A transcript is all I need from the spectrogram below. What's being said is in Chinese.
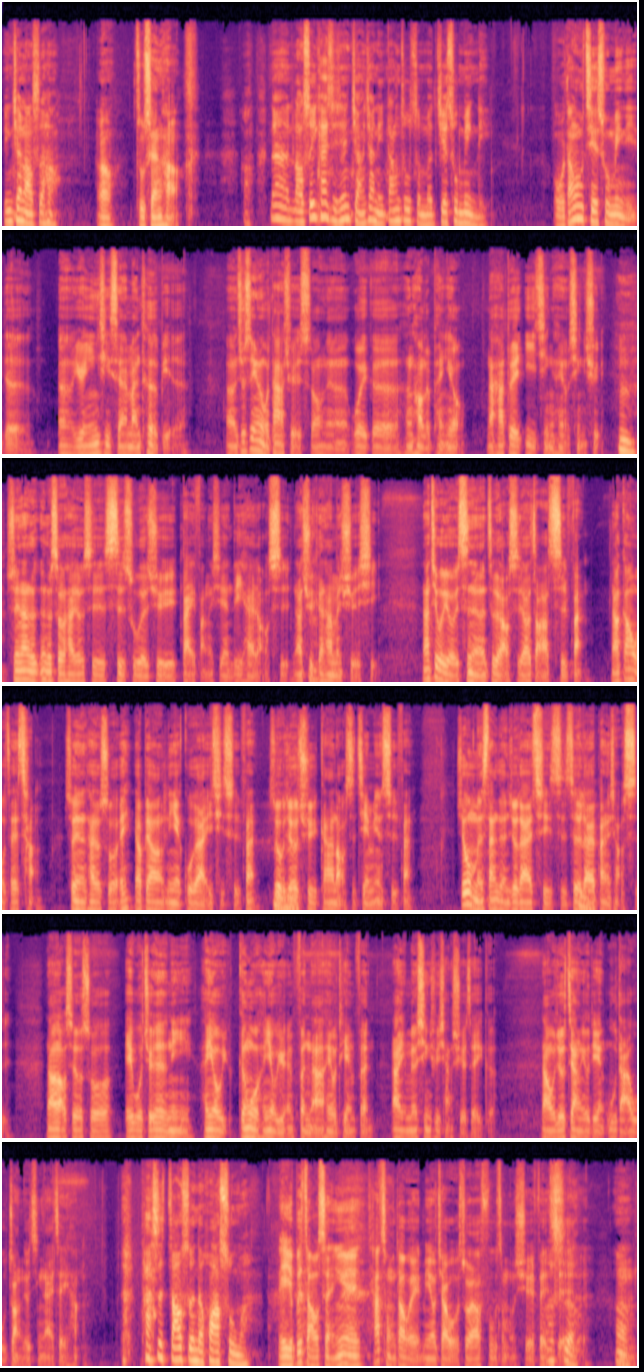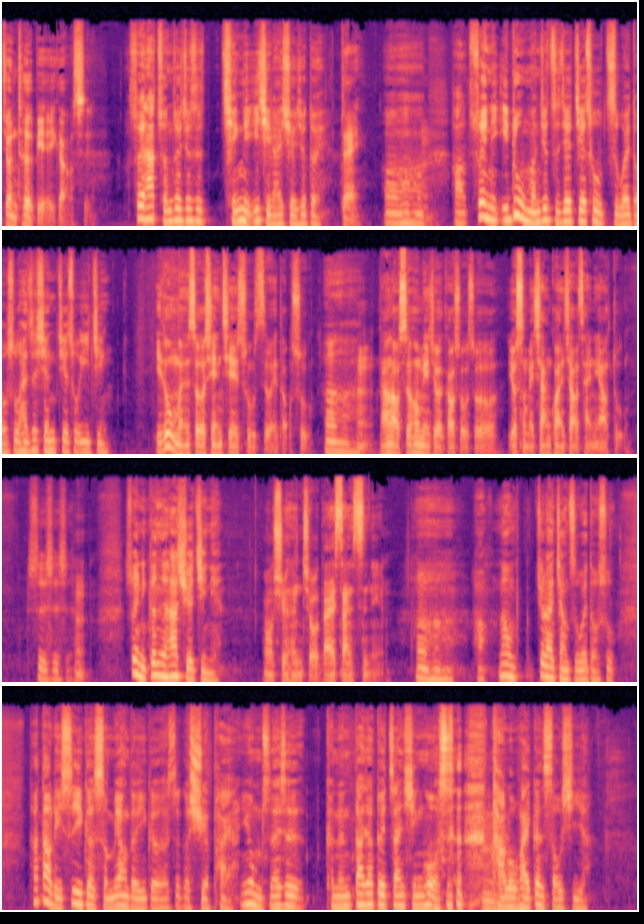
林谦老师好，哦，主持人好。好，那老师一开始先讲一下你当初怎么接触命理。我当初接触命理的呃原因其实还蛮特别的，呃，就是因为我大学的时候呢，我有一个很好的朋友，那他对易经很有兴趣，嗯，所以那个那个时候他就是四处的去拜访一些厉害老师，然后去跟他们学习。那结果有一次呢，这个老师要找他吃饭，然后刚好我在场，所以呢他就说，哎、要不要你也过来一起吃饭？所以我就去跟他老师见面吃饭。结果我们三个人就大概吃一次，吃了大概半个小时。然后老师就说：“诶，我觉得你很有跟我很有缘分啊，很有天分。那有没有兴趣想学这个？”那我就这样有点误打误撞就进来这一行。他是招生的话术吗？诶，也不是招生，因为他从到尾没有教我说要付什么学费之类的。哦是哦嗯嗯，就很特别的一个老师。所以他纯粹就是请你一起来学就对。对，嗯嗯嗯，好，所以你一入门就直接接触紫微斗数，还是先接触易经？一入门的时候先接触紫微斗数，嗯，嗯然后老师后面就会告诉我说有什么相关教材你要读。是是是，嗯，所以你跟着他学几年？我学很久，大概三四年。嗯嗯嗯，好，那我们就来讲紫微斗数，它到底是一个什么样的一个这个学派啊？因为我们实在是可能大家对占星或者是塔罗牌更熟悉啊。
